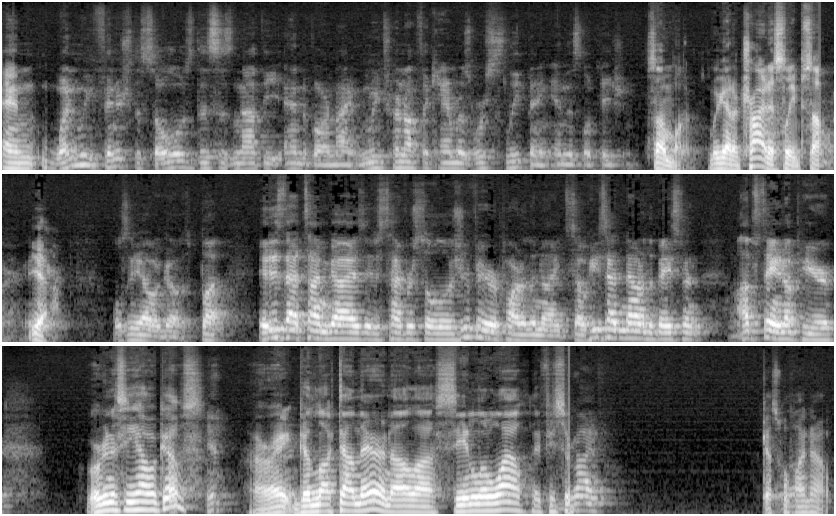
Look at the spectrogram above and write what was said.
And when we finish the solos, this is not the end of our night. When we turn off the cameras, we're sleeping in this location. Somewhat. We got to try to sleep somewhere. in Yeah. here. We'll see how it goes. But it is that time, guys. It is time for solos. Your favorite part of the night. So he's heading down to the basement. I'm staying up here. We're going to see how it goes. Yeah. All right. Good luck down there, and I'll uh, see you in a little while if you survive. Guess we'll find out.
